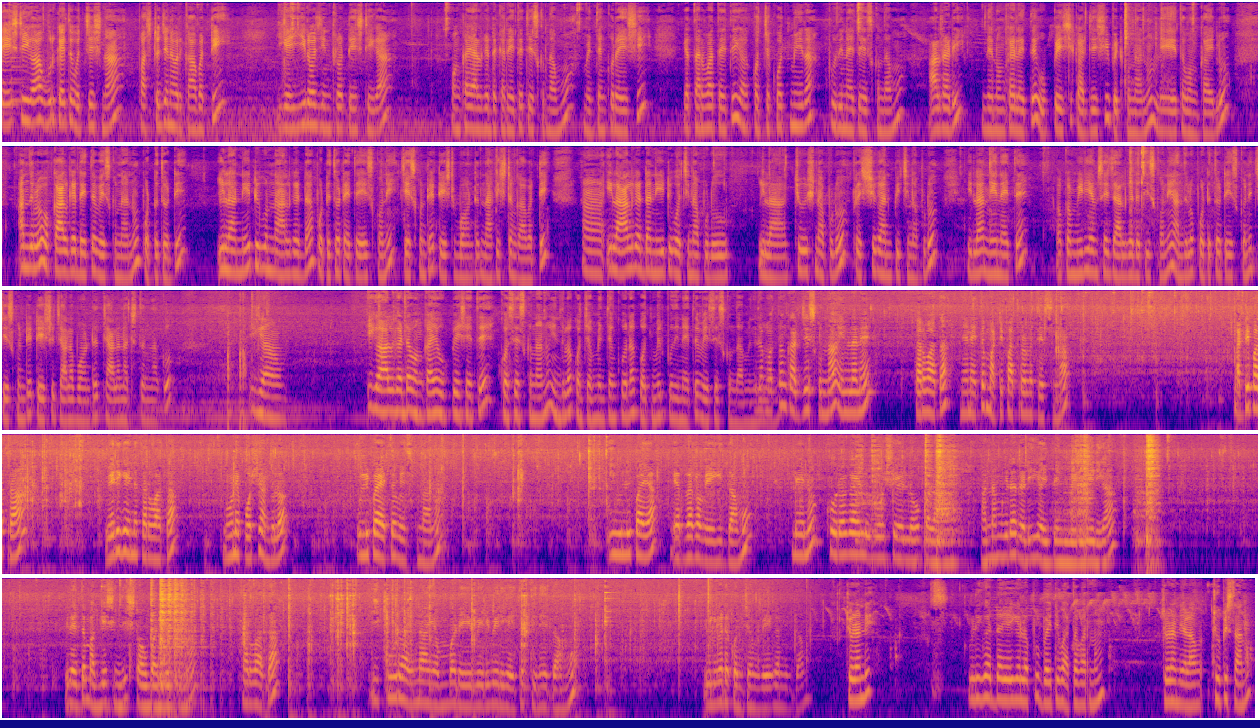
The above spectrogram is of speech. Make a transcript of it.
టేస్టీగా ఊరికైతే వచ్చేసిన ఫస్ట్ జనవరి కాబట్టి ఇక ఈరోజు ఇంట్లో టేస్టీగా వంకాయ ఆలుగడ్డ కర్రీ అయితే చేసుకుందాము. మెంతెం కూర వేసి ఇక తర్వాత అయితే ఇక కొంచెం కొత్తిమీర పుదీనా అయితే వేసుకుందాము. ఆల్రెడీ నేను వంకాయలు అయితే ఉప్పు వేసి కట్ చేసి పెట్టుకున్నాను లేత వంకాయలు. అందులో ఒక ఆలుగడ్డ అయితే వేసుకున్నాను పొట్టుతోటి. ఇలా నీట్గా ఉన్న ఆలుగడ్డ పొట్టుతోటి అయితే వేసుకొని చేసుకుంటే టేస్ట్ బాగుంటుంది. నాకు ఇష్టం కాబట్టి ఇలా ఆలుగడ్డ నీట్గా వచ్చినప్పుడు ఇలా చూసినప్పుడు ఫ్రెష్గా అనిపించినప్పుడు ఇలా నేనైతే ఒక మీడియం సైజ్ ఆలుగడ్డ తీసుకొని అందులో పొట్టుతో వేసుకొని చేసుకుంటే టేస్ట్ చాలా బాగుంటుంది చాలా నచ్చుతుంది నాకు. ఇక ఇక ఆలుగడ్డ వంకాయ ఉప్పు వేసి అయితే కోసేసుకున్నాను. ఇందులో కొంచెం మెంతం కూర కొత్తిమీర పుదీనా అయితే వేసేసుకుందాం ఇలా మొత్తం కట్ చేసుకున్నా ఇంట్లోనే తర్వాత నేనైతే మట్టి పాత్రలో చేస్తున్నా. మట్టి పాత్ర వేడిగైన తర్వాత నూనె పోసి అందులో ఉల్లిపాయ అయితే వేసుకున్నాను. ఈ ఉల్లిపాయ ఎర్రగా వేగిద్దాము. నేను కూరగాయలు కోసే లోపల అన్నం కూడా రెడీ అయిపోయింది వేడివేడిగా ఇదైతే మగ్గేసింది స్టవ్ బంద్ చేసిన తర్వాత ఈ కూర అయినా ఎంబడే వేడివేడిగా అయితే తినేద్దాము. ఉల్లిగడ్డ కొంచెం వేగనిద్దాం. చూడండి. ఉల్లిగడ్డ ఏగేలోపు బయటి వాతావరణం. చూడండి ఎలా చూపిస్తాను.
